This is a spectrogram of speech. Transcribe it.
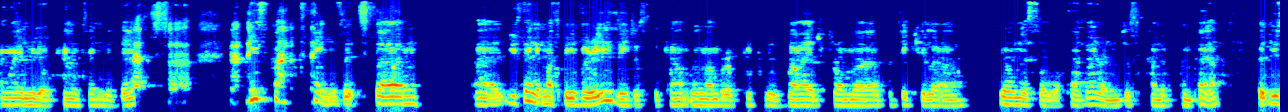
time you're counting the deaths. Uh, these kind of things, it's um, uh, you think it must be very easy just to count the number of people who've died from a particular illness or whatever and just kind of compare. But you,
